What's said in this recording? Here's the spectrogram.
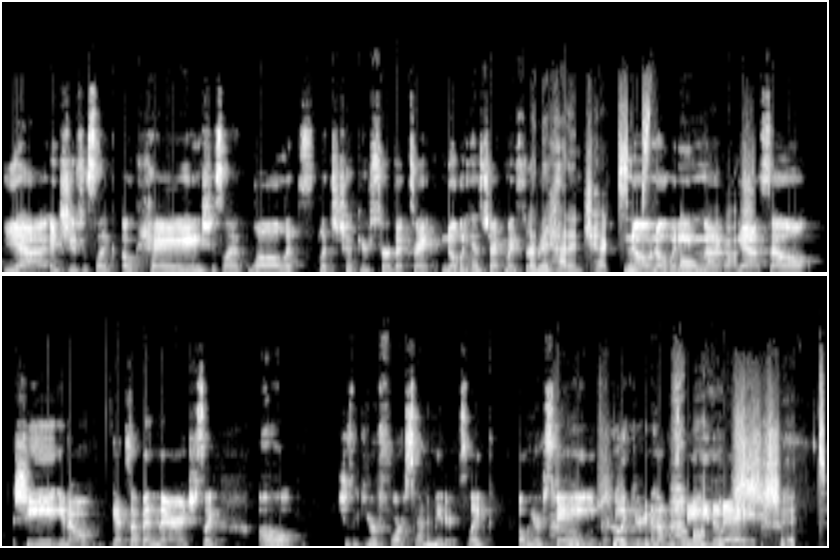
Yeah, and she was just like, okay. She's like, well, let's let's check your cervix, right? Nobody has checked my cervix. And they hadn't checked since. no, nobody. Oh my gosh. Yeah, so she, you know, gets up in there and she's like, oh, she's like, you're four centimeters. Like, oh, you're staying. like, you're gonna have this baby today. Shit.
